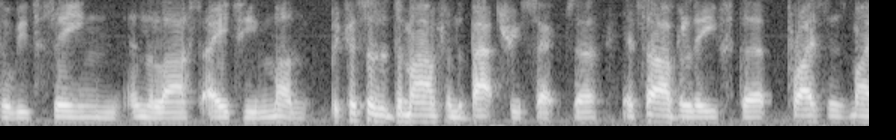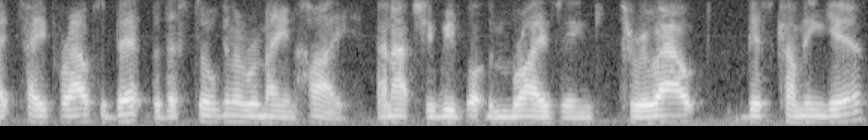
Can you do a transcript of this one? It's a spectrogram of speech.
that we've seen in the last 18 months. Because of the demand from the battery sector, it's our belief that prices might taper out a bit, but they're still going to remain high. And actually, we've got them rising throughout this coming year,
